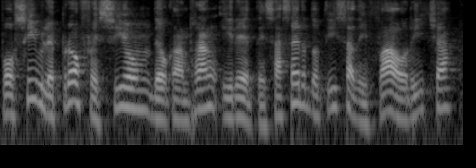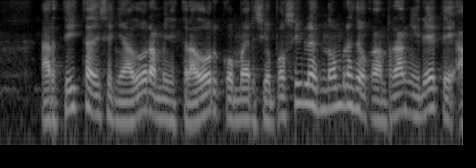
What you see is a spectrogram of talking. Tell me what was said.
posible profesión de Ocanran Irete, sacerdotisa de Ifá, Oricha, artista, diseñador, administrador, comercio. Posibles nombres de Ocanran Irete,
